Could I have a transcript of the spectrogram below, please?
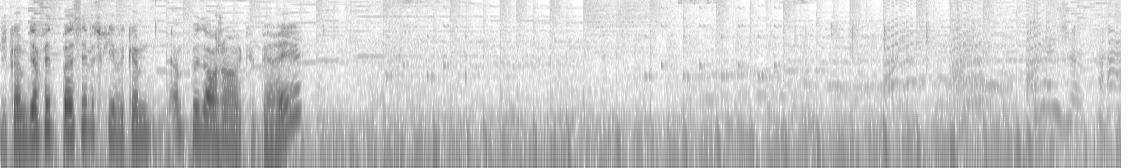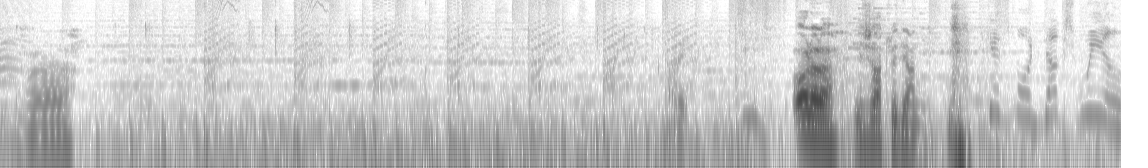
j'ai quand même bien fait de passer parce qu'il y avait quand même un peu d'argent à récupérer. Oh là là, et je rate le dernier. Gizmo Duck's wheel.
